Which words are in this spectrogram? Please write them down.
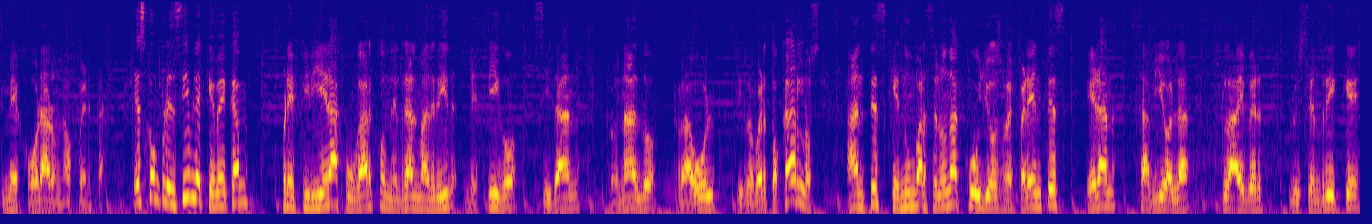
mejoraron la oferta. Es comprensible que Beckham prefiriera jugar con el Real Madrid de Figo, Zidane, Ronaldo, Raúl y Roberto Carlos, antes que en un Barcelona cuyos referentes eran Saviola, Kluivert, Luis Enrique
